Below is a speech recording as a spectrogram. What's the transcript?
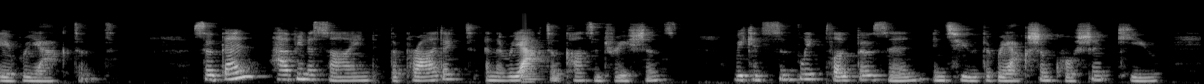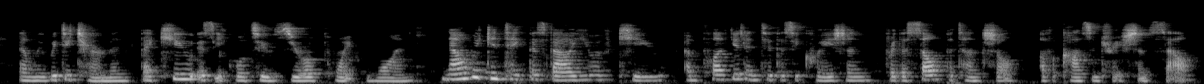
a reactant. So then, having assigned the product and the reactant concentrations, we can simply plug those in into the reaction quotient Q, and we would determine that Q is equal to 0.1. Now we can take this value of Q and plug it into this equation for the cell potential of a concentration cell.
